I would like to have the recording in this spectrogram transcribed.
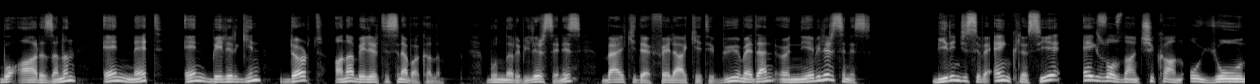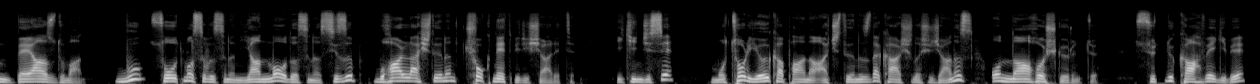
bu arızanın en net, en belirgin dört ana belirtisine bakalım. Bunları bilirseniz belki de felaketi büyümeden önleyebilirsiniz. Birincisi ve en klasiği egzozdan çıkan o yoğun beyaz duman. Bu soğutma sıvısının yanma odasına sızıp buharlaştığının çok net bir işareti. İkincisi motor yağı kapağını açtığınızda karşılaşacağınız o nahoş görüntü. Sütlü kahve gibi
